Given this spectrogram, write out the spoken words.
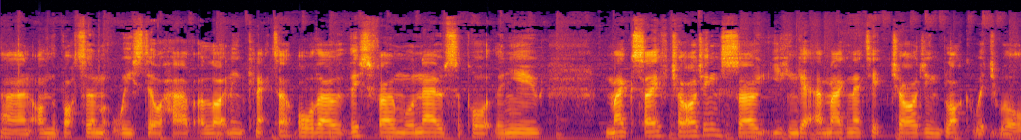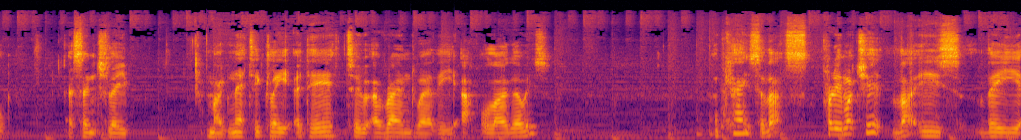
and on the bottom we still have a lightning connector although this phone will now support the new MagSafe charging so you can get a magnetic charging block which will essentially magnetically adhere to around where the Apple logo is. Okay, so that's pretty much it. That is the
